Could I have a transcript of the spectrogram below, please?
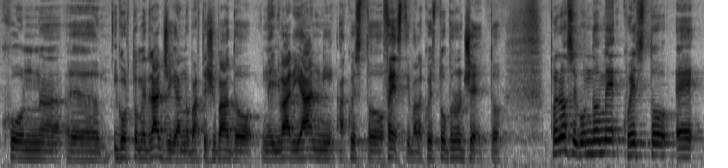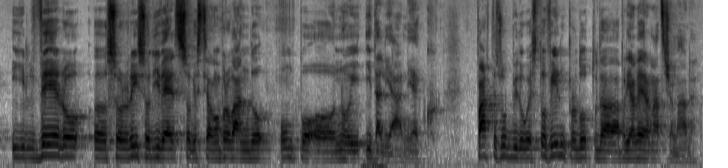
con eh, i cortometraggi che hanno partecipato negli vari anni a questo festival, a questo progetto, però secondo me questo è il vero eh, sorriso diverso che stiamo provando un po' noi italiani. Ecco. Parte subito questo film prodotto da Primavera Nazionale.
